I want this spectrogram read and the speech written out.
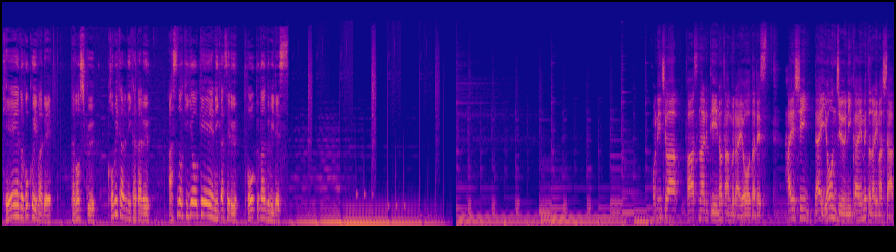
経営の極意まで楽しくコミカルに語る明日の企業経営に活かせるトーク番組です。こんにちは、パーソナリティの田村陽太です。配信第42回目となりました。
